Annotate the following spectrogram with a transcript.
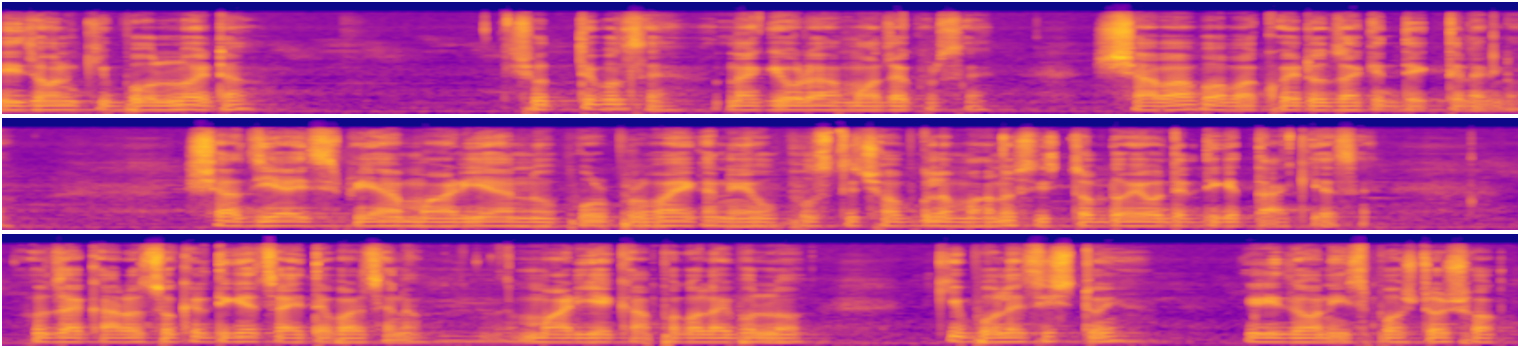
রিজন কি বলল এটা? সত্যি বলছে? নাকি ওরা মজা করছে? শাবাব অবাক হয়ে রোজাকে দেখতে লাগল। সাজিয়া, স্প্রিয়া, মারিয়া, নূপুর, প্রভা এখানে উপস্থিত সবগুলো মানুষ স্তব্ধ হয়ে ওদের দিকে তাকিয়েছে রোজা কারও চোখের দিকে চাইতে পারছে না। মারিয়ে কাপা গলায় বলল, কি বলেছিস তুই? রিজন স্পষ্ট শক্ত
